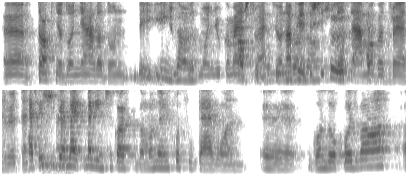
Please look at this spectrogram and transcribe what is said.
uh, taknyadon, nyáladon végig csúszod mondjuk a menstruáció napját, és így Sőt, totál hát- magadra erőltetsz Hát és ugye meg, megint csak azt tudom mondani, hogy hosszú távon ö, gondolkodva, ö,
